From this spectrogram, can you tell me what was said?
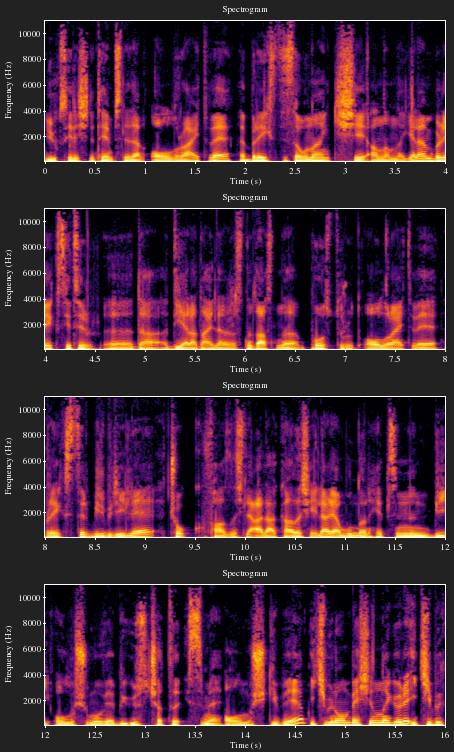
yükselişini temsil eden All Right ve Brexit'i savunan kişi anlamına gelen Brexiter e, da diğer adaylar arasında da aslında post-truth, All Right ve Brexiter birbiriyle çok fazlasıyla alakalı şeyler. Yani bunların hepsinin bir oluşumu ve bir üst çatı ismi olmuş gibi. 2015 yılına göre 2000,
